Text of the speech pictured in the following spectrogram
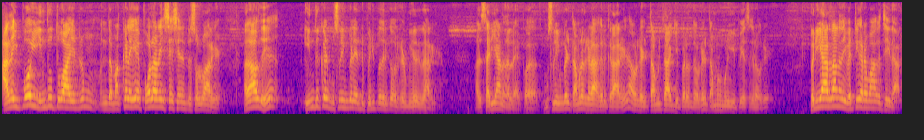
அதை போய் இந்துத்துவா என்றும் இந்த மக்களையே போலரைசேஷன் என்று சொல்வார்கள். அதாவது இந்துக்கள் முஸ்லீம்கள் என்று பிரிப்பதற்கு அவர்கள் முயல்கிறார்கள். அது சரியானதல்ல. இப்போ முஸ்லீம்கள் தமிழர்களாக இருக்கிறார்கள் அவர்கள் தமிழ் தாக்கி பிறந்தவர்கள் தமிழ் மொழியை பேசுகிறவர்கள். பெரியார் தான் அதை வெற்றிகரமாக செய்தார்.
